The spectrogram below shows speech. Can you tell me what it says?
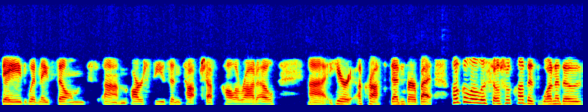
stayed when they filmed, um, our season Top Chef Colorado, uh, here across Denver. But Poka Lola Social Club is one of those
